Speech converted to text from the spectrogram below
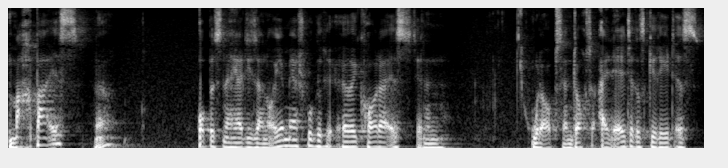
machbar ist. Ne? Ob es nachher dieser neue Mehrspurrekorder ist, dann, oder ob es dann doch ein älteres Gerät ist,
